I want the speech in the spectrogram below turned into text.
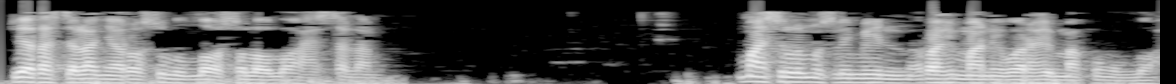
di atas jalannya Rasulullah Sallallahu Alaihi Wasallam. Masyaallah muslimin rahimani wa.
